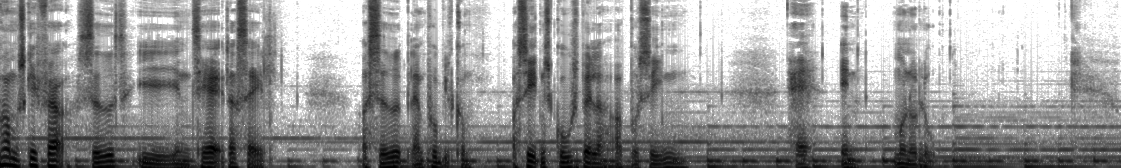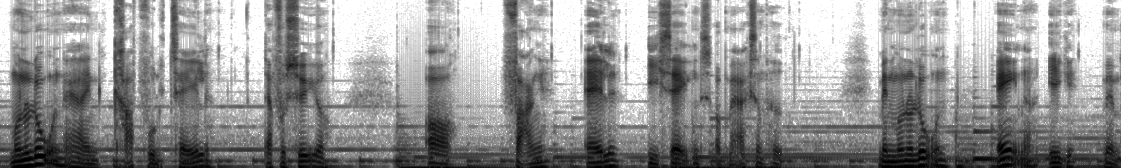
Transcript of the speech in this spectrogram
har måske før siddet i en teatersal og siddet blandt publikum og set en skuespiller op på scenen have en monolog. Monologen er en kraftfuld tale, der forsøger at fange alle i salens opmærksomhed. Men monologen aner ikke, hvem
